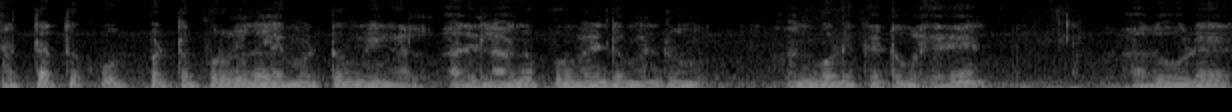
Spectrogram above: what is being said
சட்டத்துக்கு உட்பட்ட பொருள்களை மட்டும் நீங்கள் அதில் அனுப்ப வேண்டும் என்றும் அன்போடு கேட்டுக்கொள்கிறேன். அதோடு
